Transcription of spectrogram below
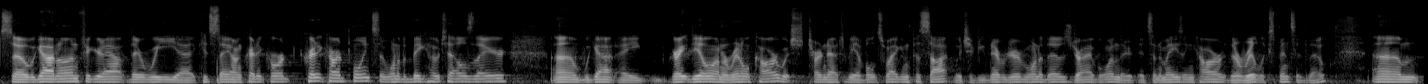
So we got on, figured out there we uh, could stay on credit card, credit card points at one of the big hotels there. Um, we got a great deal on a rental car, which turned out to be a Volkswagen Passat, which if you've never driven one of those, drive one. They're, it's an amazing car. They're real expensive, though. Um,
